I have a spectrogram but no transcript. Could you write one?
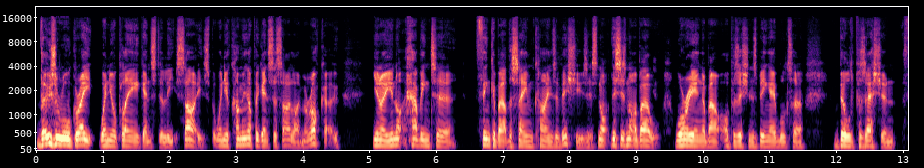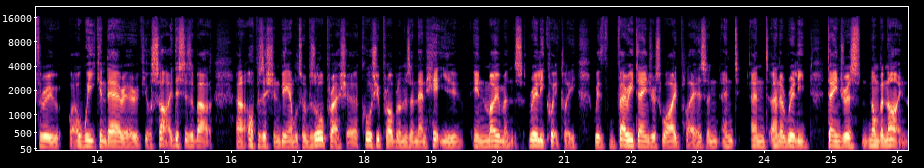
those are all great when you're playing against elite sides, but when you're coming up against a side like Morocco, you know, you're not having to think about the same kinds of issues. It's not this is not about worrying about oppositions being able to build possession through a weakened area of your side. This is about uh, opposition being able to absorb pressure, cause you problems, and then hit you in moments really quickly with very dangerous wide players and and and and a really dangerous number nine,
